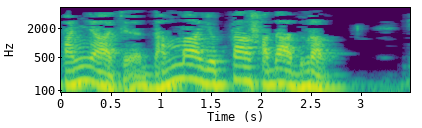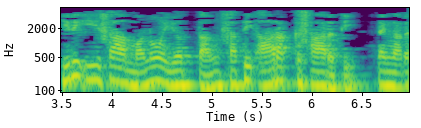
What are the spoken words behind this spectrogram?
පඤ්ඤාච ධම්මා යුත්තා සදා දුරං. හිරි ඊසා මනෝ යොත්තං සති ආරක්ක සාරති. දැන් අර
